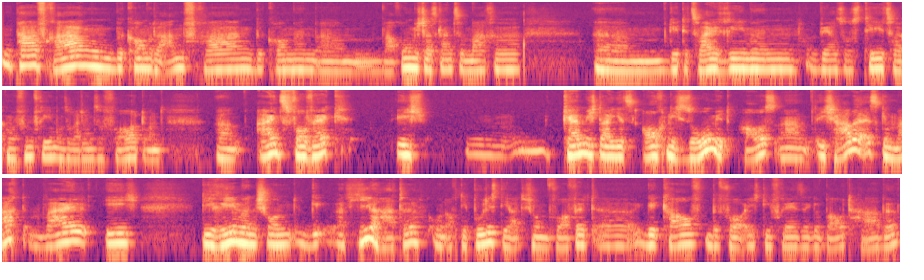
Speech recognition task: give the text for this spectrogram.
ein paar Fragen bekommen oder Anfragen bekommen, ähm, warum ich das Ganze mache, ähm, GT2-Riemen versus T, 2,5 Riemen und so weiter und so fort. Und ähm, eins vorweg, ich mm, kenne mich da jetzt auch nicht so mit aus. Ähm, ich habe es gemacht, weil ich die Riemen schon hier hatte und auch die Pullis, die hatte ich schon im Vorfeld äh, gekauft, bevor ich die Fräse gebaut habe.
